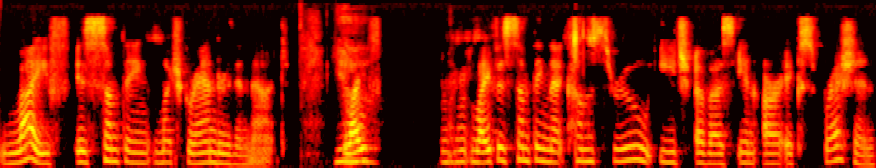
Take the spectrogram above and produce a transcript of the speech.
life is something much grander than that. Yeah. Life, mm-hmm, life is something that comes through each of us in our expression.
